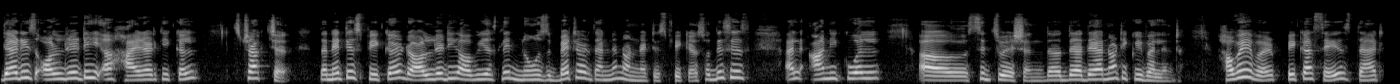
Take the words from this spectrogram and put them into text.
there is already a hierarchical structure. The native speaker already obviously knows better than the non-native speaker. So, this is an unequal uh, situation, the, the, they are not equivalent. However, Pica says that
